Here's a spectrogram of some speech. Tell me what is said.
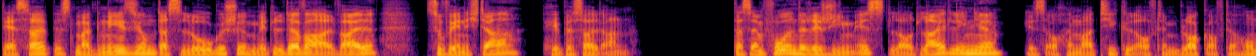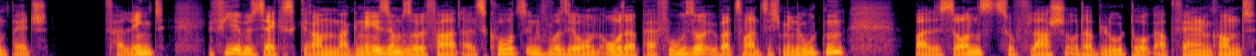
Deshalb ist Magnesium das logische Mittel der Wahl, weil zu wenig da, heb es halt an. Das empfohlene Regime ist, laut Leitlinie, ist auch im Artikel auf dem Blog auf der Homepage verlinkt, 4 bis 6 Gramm Magnesiumsulfat als Kurzinfusion oder Perfusor über 20 Minuten, weil es sonst zu Flasch- oder Blutdruckabfällen kommt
